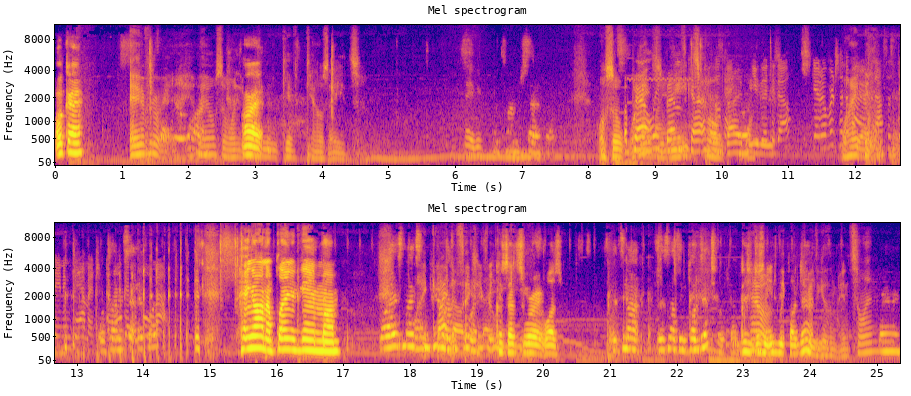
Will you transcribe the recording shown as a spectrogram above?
Okay. Every, I also want All right. to give cows AIDS. Maybe. Also, Apparently why is Ben's weeds cat has called- You good to diabetes. go? Get over to the Why- without sustaining damage, and What we'll time is get it the full for? amount. Hang on. I'm playing a game, Mom. Why is Mike's Why computer on the floor? Because that's where it was. It's not, there's nothing plugged into it then. Because it doesn't need to be plugged in. to give them insulin. Wait, wait.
